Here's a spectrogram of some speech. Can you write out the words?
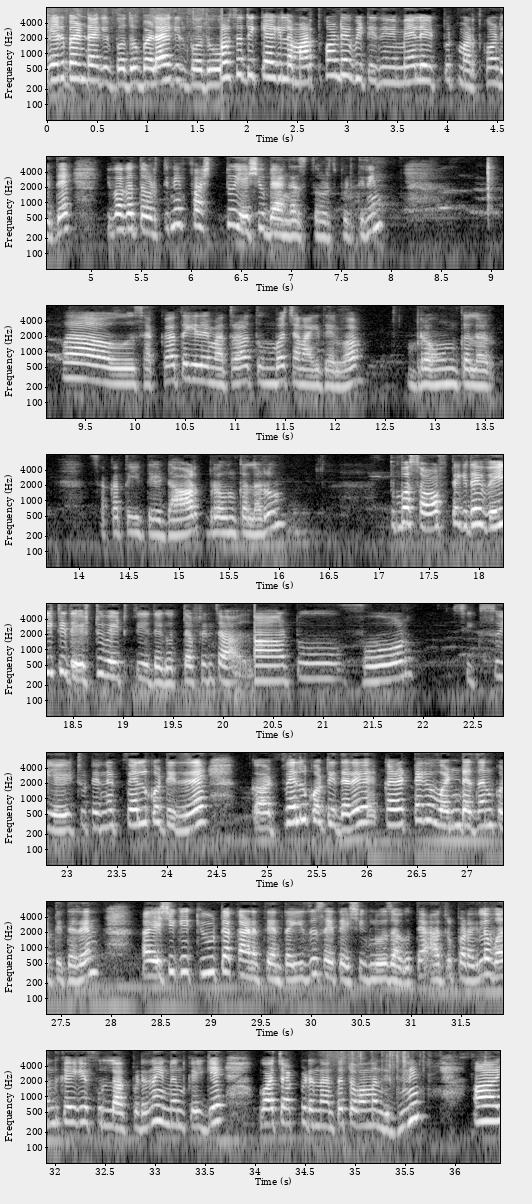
ಹೇರ್ ಬ್ಯಾಂಡ್ ಆಗಿರ್ಬೋದು, ಬಳೆ ಆಗಿರ್ಬೋದು, ತೋರ್ಸೋದಕ್ಕೆ ಆಗಿಲ್ಲ. ಮರ್ತ್ಕೊಂಡೇ ಬಿಟ್ಟಿದ್ದೀನಿ, ಮೇಲೆ ಇಟ್ಬಿಟ್ಟು ಮರ್ತ್ಕೊಂಡಿದ್ದೆ. ಇವಾಗ ತೋರ್ತೀನಿ ಫಸ್ಟು ಯಶು ಬ್ಯಾಂಗಲ್ಸ್ ತೋರಿಸ್ಬಿಡ್ತೀನಿ. ಸಖತ್ತಾಗಿದೆ ಮಾತ್ರ, ತುಂಬ ಚೆನ್ನಾಗಿದೆ ಅಲ್ವಾ? Brown colour. ಸಖತ್ತಾಗಿದೆ ಡಾರ್ಕ್ ಬ್ರೌನ್ ಕಲರು. ತುಂಬ ಸಾಫ್ಟಾಗಿದೆ ವೆಯ್ಟ್ ಇದೆ, ಎಷ್ಟು ವೆಯ್ಟ್ ಇದೆ ಗೊತ್ತಾ friends two four six eight ten twelve ಕೊಟ್ಟಿದ್ದಾರೆ. ಟ್ವೆಲ್ ಕೊಟ್ಟಿದ್ದಾರೆ ಕರೆಕ್ಟಾಗಿ ಒನ್ ಡಜನ್ ಕೊಟ್ಟಿದ್ದಾರೆ. ಯಶಿಗೆ ಕ್ಯೂಟಾಗಿ ಕಾಣುತ್ತೆ ಅಂತ, ಇದು ಸಹಿತ ಯಶಿಗೆ ಲೂಸ್ ಆಗುತ್ತೆ. ಆದರೂ ಪರವಾಗಿಲ್ಲ, ಒಂದು ಕೈಗೆ ಫುಲ್ ಹಾಕ್ಬಿಡೋಣ, ಇನ್ನೊಂದು ಕೈಗೆ ವಾಚ್ ಹಾಕ್ಬಿಡೋಣ ಅಂತ ತೊಗೊಂಬಂದಿದ್ದೀನಿ.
